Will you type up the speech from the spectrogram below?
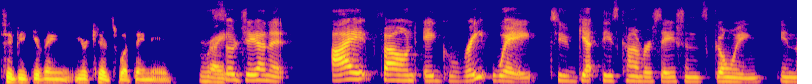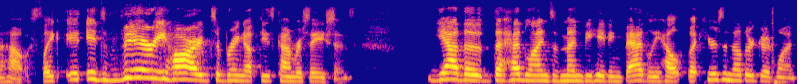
to be giving your kids what they need right so janet i found a great way to get these conversations going in the house like it, it's very hard to bring up these conversations yeah, the the headlines of men behaving badly help, but here's another good one.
